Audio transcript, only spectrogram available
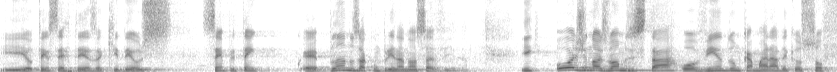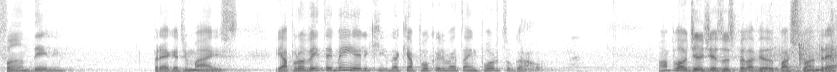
E eu tenho certeza que Deus sempre tem é, planos a cumprir na nossa vida. E hoje nós vamos estar ouvindo um camarada que eu sou fã dele, prega demais. E aproveitem bem ele, que daqui a pouco ele vai estar em Portugal. Vamos aplaudir a Jesus pela vida do pastor André.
